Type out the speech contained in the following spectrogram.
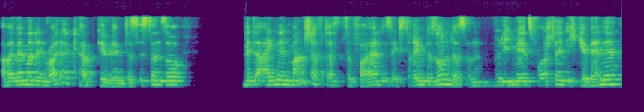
Aber wenn man den Ryder Cup gewinnt, das ist dann so, mit der eigenen Mannschaft das zu feiern, ist extrem besonders. Und würde ich mir jetzt vorstellen, ich gewinne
